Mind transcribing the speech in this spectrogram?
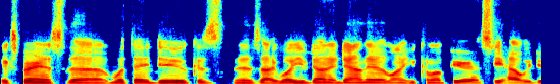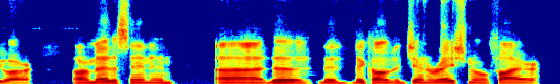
experience the what they do because it's like, well, you've done it down there. Why don't you come up here and see how we do our our medicine? And uh, the the they call it a generational fire,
